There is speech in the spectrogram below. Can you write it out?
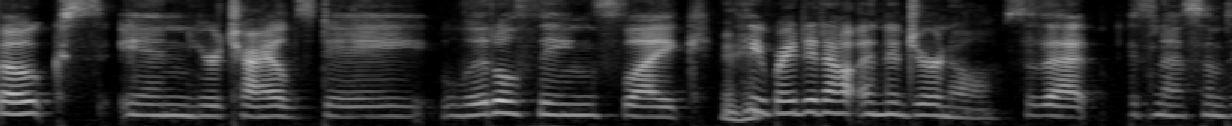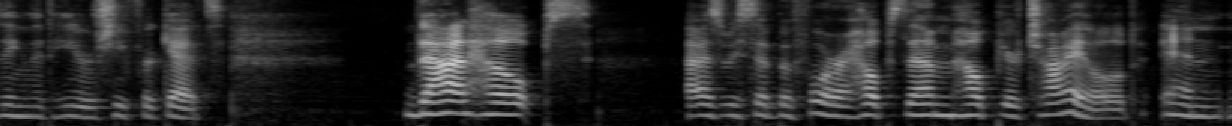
folks in your child's day little things like, hey, mm-hmm. write it out in a journal so that it's not something that he or she forgets. That helps, as we said before, helps them help your child and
